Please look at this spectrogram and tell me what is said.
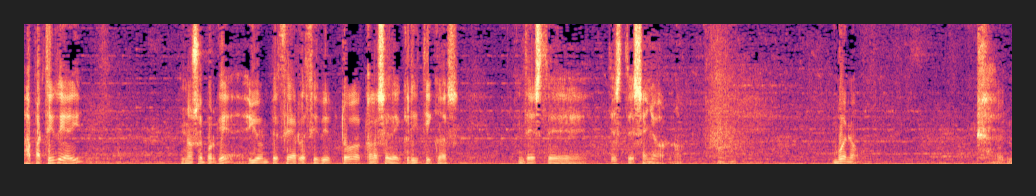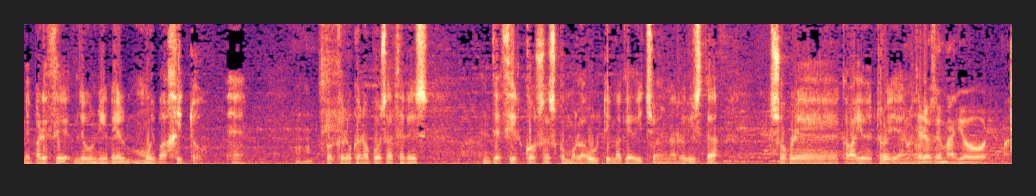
A partir de ahí, no sé por qué, yo empecé a recibir toda clase de críticas de este, de este señor, ¿no? Bueno, me parece de un nivel muy bajito, ¿eh? porque lo que no puedes hacer es decir cosas como la última que he dicho en la revista sobre Caballo de Troya, ¿no? De mayor y demás.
